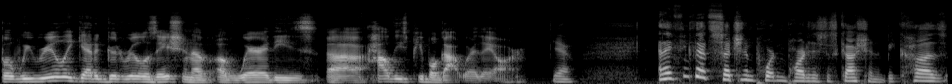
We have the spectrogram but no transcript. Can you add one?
but we really get a good realization of of where these uh, how these people got where they are. Yeah. And I think that's such an important part of this discussion because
